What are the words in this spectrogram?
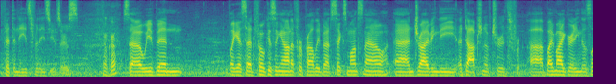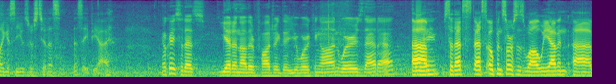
fit the needs for these users. Okay. So we've been, like I said, focusing on it for probably about six months now and driving the adoption of Truth for, uh, by migrating those legacy users to this, this API. Okay, so that's yet another project that you're working on. Where is that at? Um, so that's that's open source as well. We haven't uh,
